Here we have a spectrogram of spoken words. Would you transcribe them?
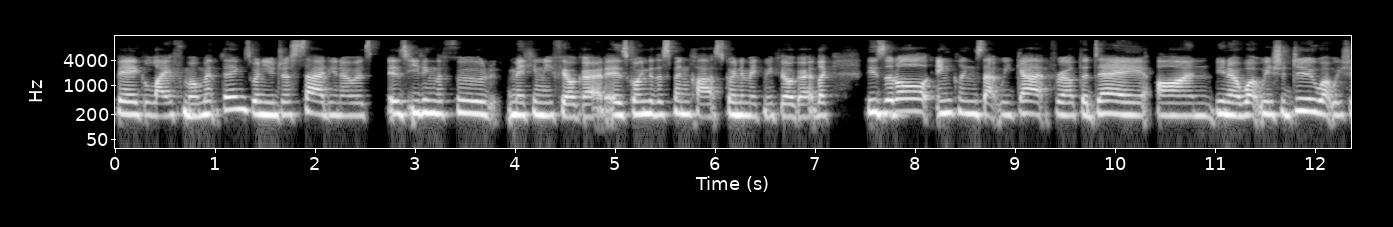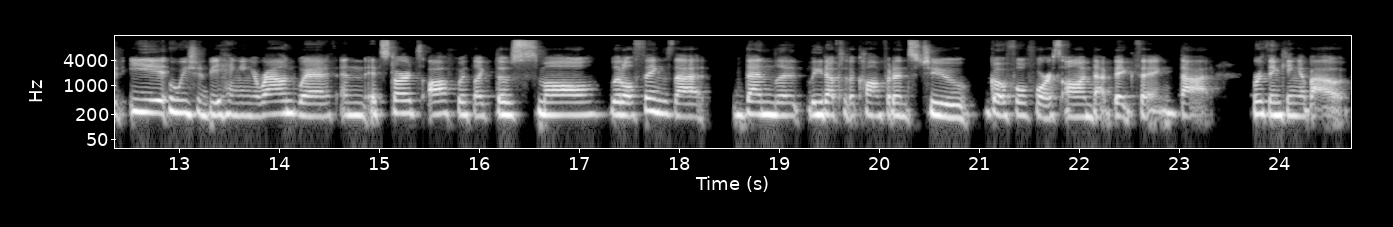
big life moment things when you just said, you know, is is eating the food making me feel good? Is going to the spin class going to make me feel good? Like these little inklings that we get throughout the day on, you know, what we should do, what we should eat, who we should be hanging around with. And it starts off with like those small little things that then lead up to the confidence to go full force on that big thing that we're thinking about.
